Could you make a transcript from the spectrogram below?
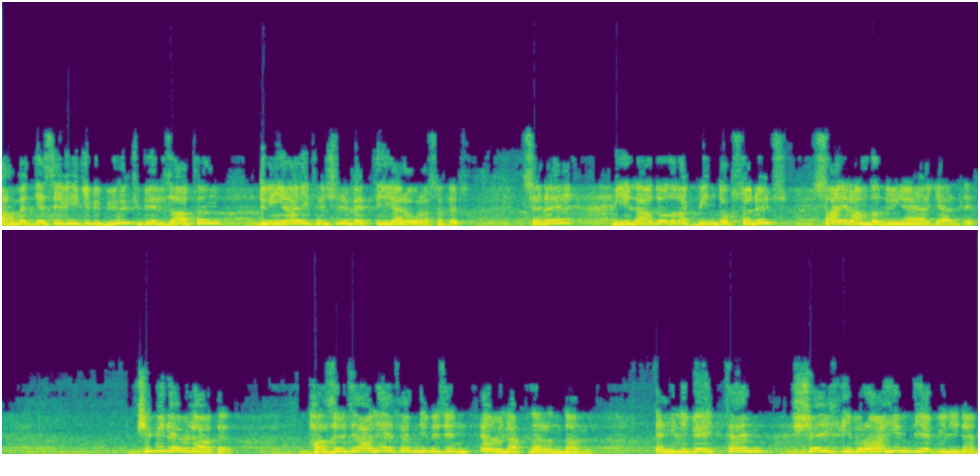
Ahmet Yesevi gibi büyük bir zatın dünyayı teşrif ettiği yer orasıdır. Sene miladi olarak 1093 Sayram'da dünyaya geldi. Kimin evladı? Hazreti Ali Efendimizin evlatlarından Ehli Beyt'ten Şeyh İbrahim diye bilinen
